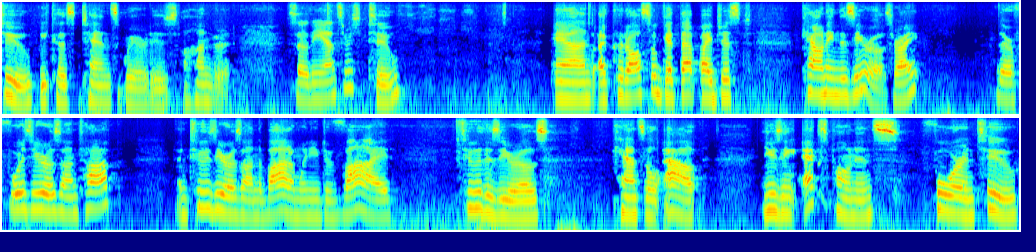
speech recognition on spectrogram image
2 because 10 squared is 100. So the answer is 2. And I could also get that by just counting the zeros, right? There are four zeros on top and two zeros on the bottom. When you divide, two of the zeros cancel out, using exponents, 4 and 2,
